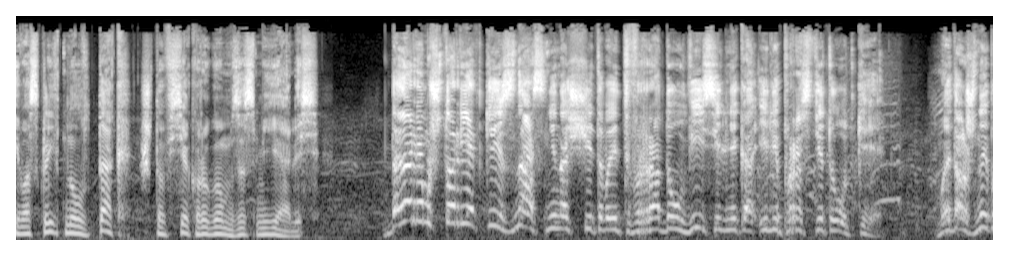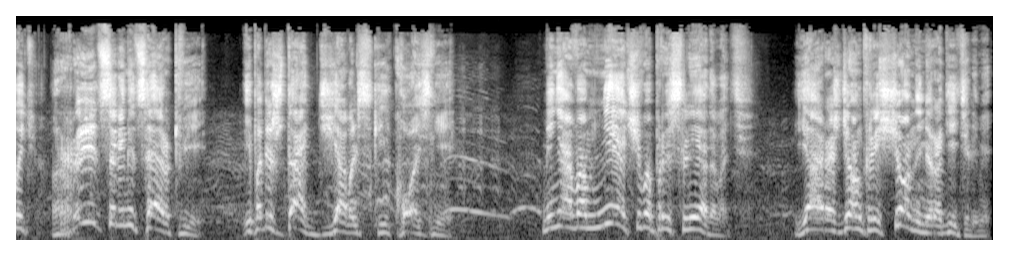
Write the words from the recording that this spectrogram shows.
и воскликнул так, что все кругом засмеялись. «Даром, что редкий из нас не насчитывает в роду висельника или проститутки!» Мы должны быть рыцарями церкви и побеждать дьявольские козни. Меня вам нечего преследовать. Я рожден крещенными родителями.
